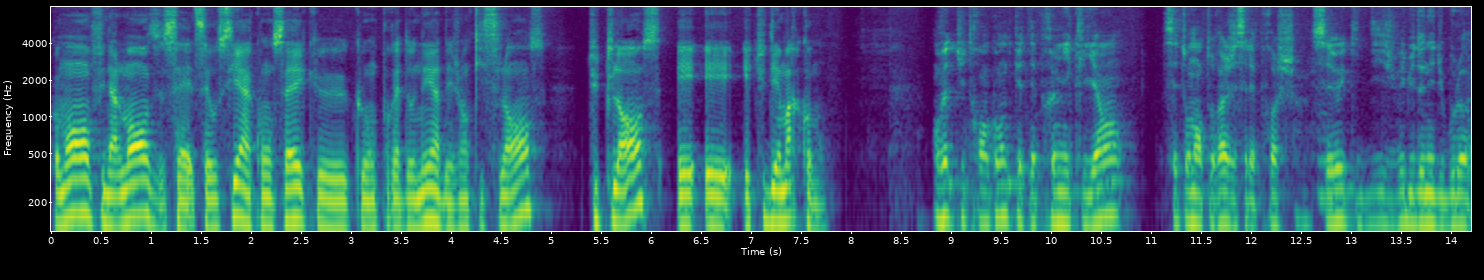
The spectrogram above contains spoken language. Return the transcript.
Comment finalement c'est aussi un conseil que qu'on pourrait donner à des gens qui se lancent? Tu te lances et, et, et tu démarres comment? En fait, tu te rends compte que tes premiers clients, c'est ton entourage et c'est les proches. C'est eux qui te disent je vais lui donner du boulot.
